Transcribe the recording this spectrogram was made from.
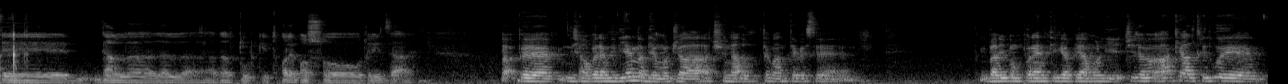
eh, dal, dal, dal toolkit quale posso utilizzare? Per, diciamo, per MVVM abbiamo già accennato tutte quante queste i vari componenti che abbiamo lì. Ci sono anche altri due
